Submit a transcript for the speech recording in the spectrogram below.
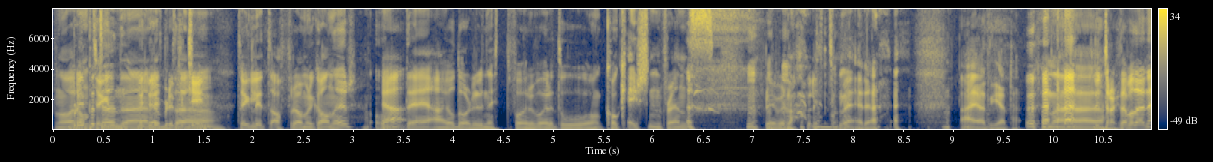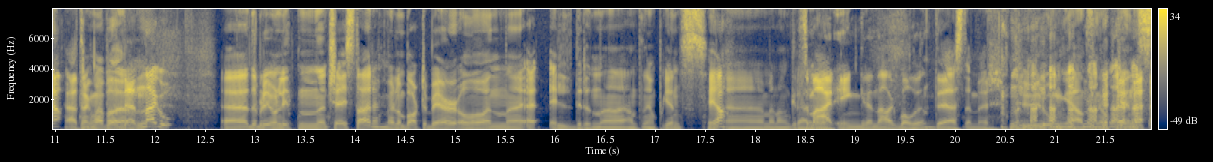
Nå har han på tygd tynn. eh, litt, på eh, tynn. tygd litt afroamerikaner, og Ja. det er jo dårligere nytt for våre to Caucasian friends. Blir vil ha litt mer Nei, jeg vet ikke helt. Men, eh, Du trakk deg på den, ja? jeg trenger meg på det. Den er god. Eh, Det blir jo en liten chase der mellom Barty Bear og en eh, eldrende Anthony Hopkins. Ja. Eh, Men han Som er yngre enn Alec Baldwin. Det stemmer. Pur unge Anthony Hopkins.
